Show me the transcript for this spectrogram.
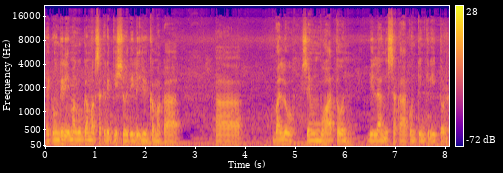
kay kung dili man ka magsakripisyo dili jud ka maka ah, balo sa imong buhaton bilang isa ka content creator.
